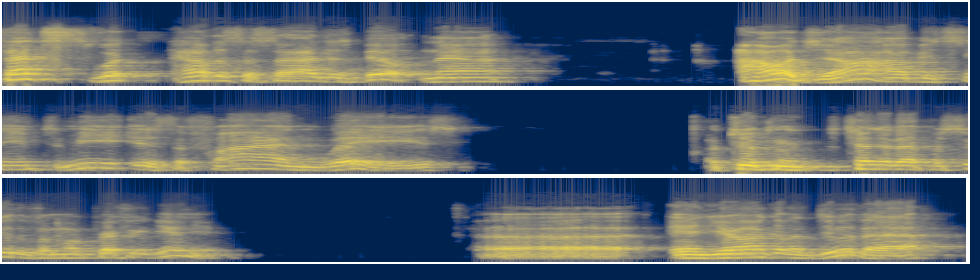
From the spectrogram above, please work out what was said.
that's what how the society is built. Now, our job, it seems to me, is to find ways to continue that pursuit of a more perfect union. Uh, and you're not going to do that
